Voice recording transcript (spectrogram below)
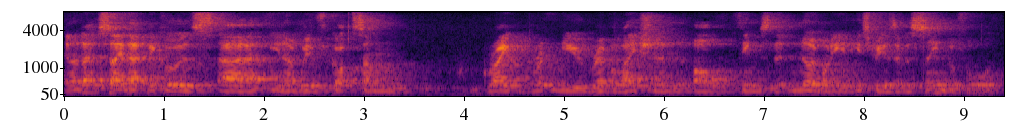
And I don't say that because, uh, you know, we've got some great new revelation of things that nobody in history has ever seen before.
